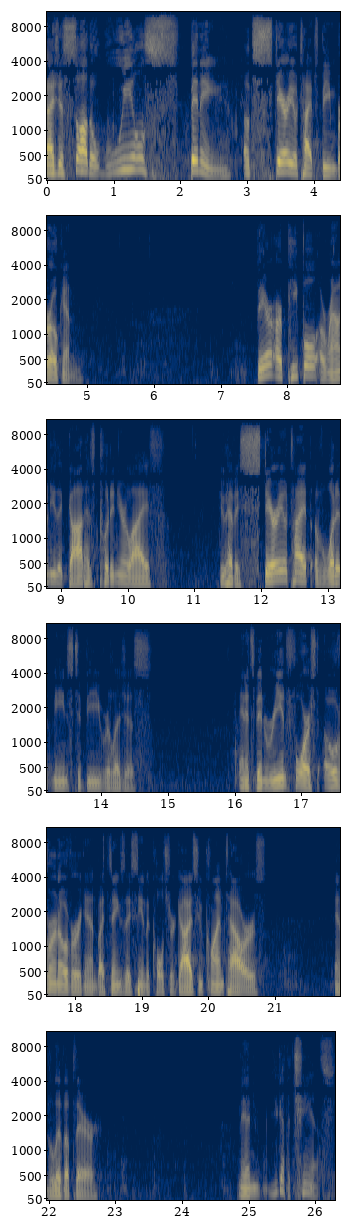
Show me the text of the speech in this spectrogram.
I just saw the wheels spinning of stereotypes being broken there are people around you that God has put in your life who have a stereotype of what it means to be religious. And it's been reinforced over and over again by things they see in the culture guys who climb towers and live up there. Man, you got the chance.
